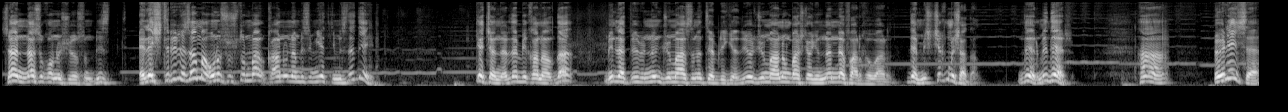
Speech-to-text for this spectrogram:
sen nasıl konuşuyorsun? Biz eleştiririz ama onu susturma kanunen bizim yetkimizde değil. Geçenlerde bir kanalda Millet birbirinin cumasını tebrik ediyor. Cuma'nın başka günden ne farkı var demiş çıkmış adam. Der mi der. Ha öyleyse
